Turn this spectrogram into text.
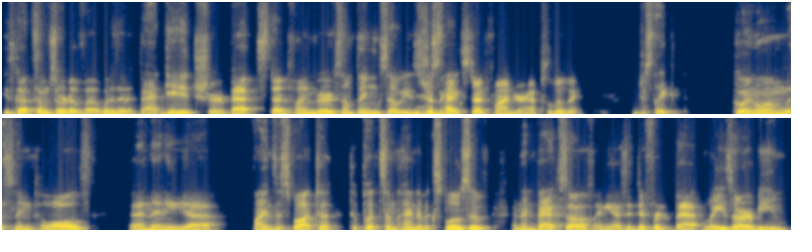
He's got some sort of uh, what is it, a bat gauge or bat stud finder or something. So he's it's just a back like stud finder absolutely just like going along listening to walls, and then he uh, finds a spot to to put some kind of explosive, and then backs off, and he has a different bat laser beam,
